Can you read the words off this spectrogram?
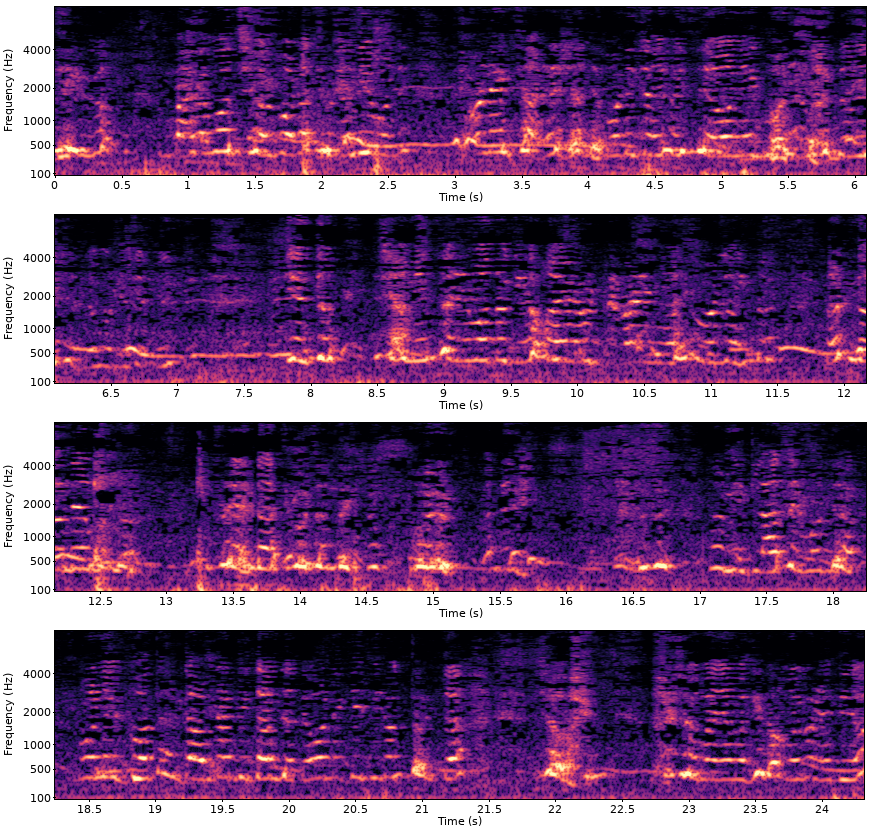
দীর্ঘ বারো বছর পড়াশোনা জীবনে অনেক স্যারের সাথে পরিচয় হয়েছে, অনেক বন্ধু সাথে পরিচয় হয়েছে। কিন্তু স্বামী স্যারের মতো কেউ হয়ে উঠতে পারেনি আজ পর্যন্ত। আর তোদের মতো ফ্রেন্ড আজ পর্যন্ত আমি ক্লাসের মধ্যে অনেক কথার কাউন্টার দিতাম যাতে অনেকেই বিরক্ত হইতা। সবাই সবাই আমাকে ক্ষমা করে দিও।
